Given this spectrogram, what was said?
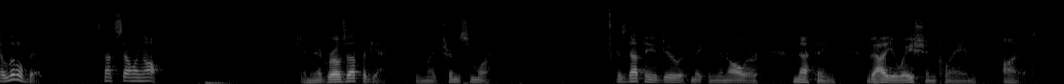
A little bit. It's not selling all. And then it grows up again. We might trim some more. It has nothing to do with making an all or nothing valuation claim on it.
